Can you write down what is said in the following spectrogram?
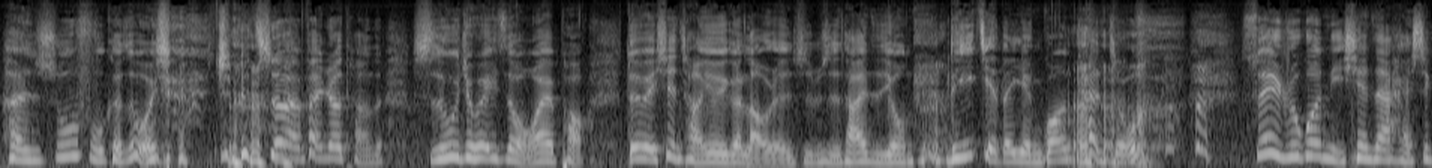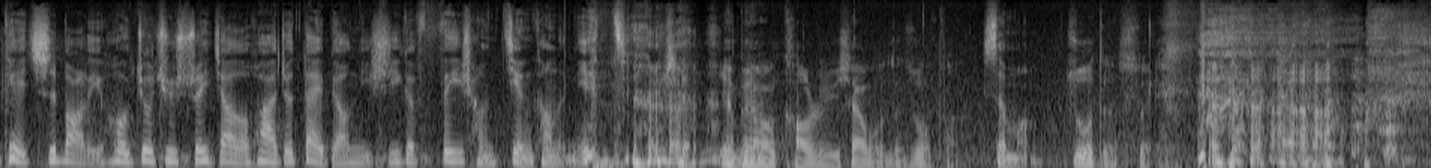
很舒服。可是我现在觉得吃完饭就躺着，食物就会一直往外跑，对不对？现场有一个老人，是不是？他一直用理解的眼光看着我。所以，如果你现在还是可以吃饱了以后就去睡觉的话，就代表你是一个非常健康的年轻人。要不要考虑一下我的做法？什么？坐着睡。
